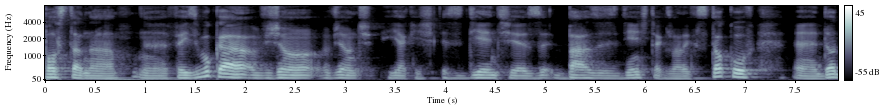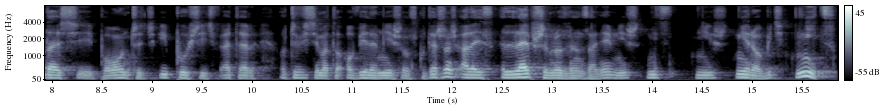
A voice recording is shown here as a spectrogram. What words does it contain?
posta na e, Facebooka, wzią, wziąć jakieś zdjęcie z bazy zdjęć, tak zwanych stoków, e, dodać, połączyć i puścić w eter. Oczywiście ma to o wiele mniejszą skuteczność, ale jest lepszym rozwiązaniem niż, nic, niż nie robić nic.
